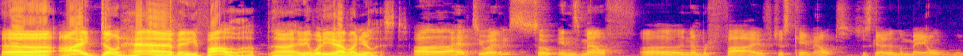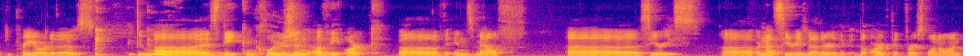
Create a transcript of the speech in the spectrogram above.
Uh, I don't have any follow up. Uh, any, what do you have on your list? Uh, I have two items. So Innsmouth uh, number five just came out. Just got in the mail. We can pre-order those. Uh, is the conclusion of the arc of the Innsmouth uh, series, uh, or not series rather, the, the arc that first went on.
